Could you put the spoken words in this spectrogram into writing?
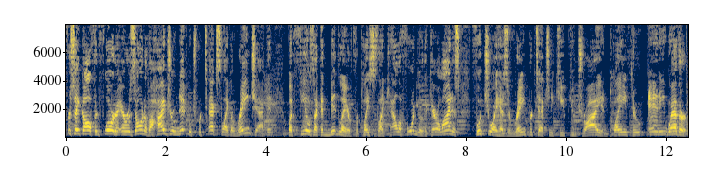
for, say, golf in Florida, Arizona, the Hydro Knit, which protects like a rain jacket but feels like a mid layer for places like California or the Carolinas, FootJoy has a rain protection to keep you dry and playing through any weather.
